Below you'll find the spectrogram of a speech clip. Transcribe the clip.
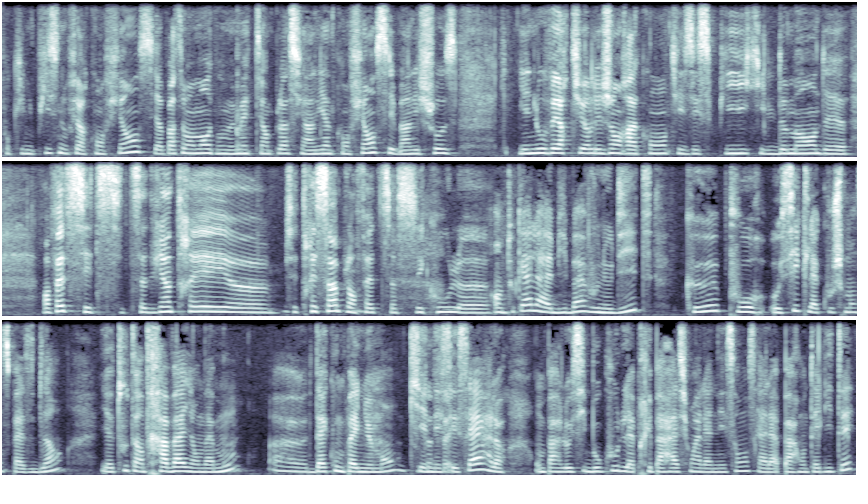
pour qu'ils puissent nous faire confiance. Et à partir du moment où vous me mettez en place, il y a un lien de confiance, et ben les choses, il y a une ouverture, les gens racontent, ils expliquent, ils demandent. En fait, c'est, ça devient très, euh, c'est très simple en fait, ça s'écoule. Euh. En tout cas, là, Abiba, vous nous dites que pour aussi que l'accouchement se passe bien, il y a tout un travail en amont euh, d'accompagnement qui est nécessaire. Alors, on parle aussi beaucoup de la préparation à la naissance et à la parentalité.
